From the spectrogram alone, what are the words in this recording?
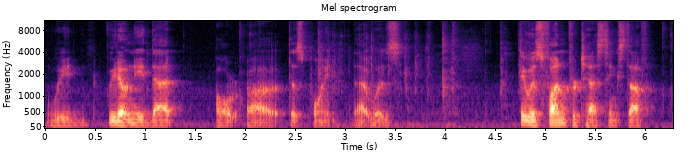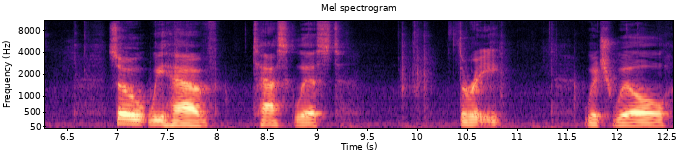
We we don't need that all, uh, at this point. That was it was fun for testing stuff. So we have task list three, which will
